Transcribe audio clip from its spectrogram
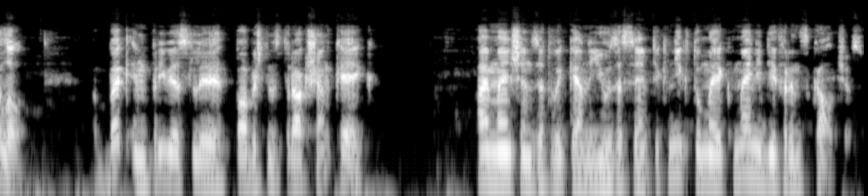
Hello. Back in previously published instruction cake, I mentioned that we can use the same technique to make many different sculptures.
